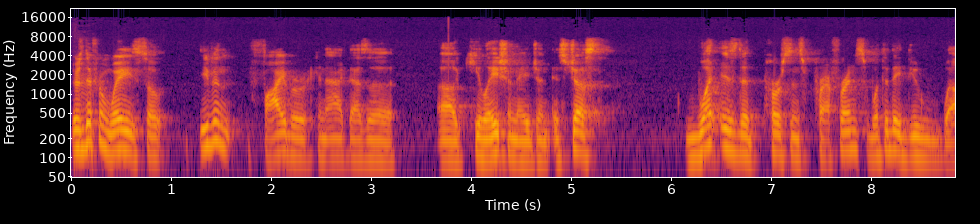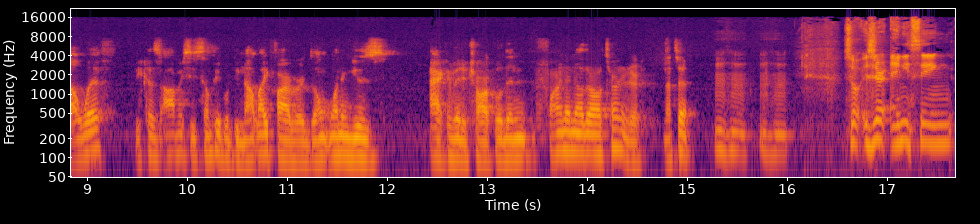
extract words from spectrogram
There's different ways. So even fiber can act as a, a chelation agent. It's just what is the person's preference? What do they do well with? Because obviously, some people do not like fiber, don't want to use activated charcoal. Then find another alternative. That's it. Mm-hmm, mm-hmm. So, is there anything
